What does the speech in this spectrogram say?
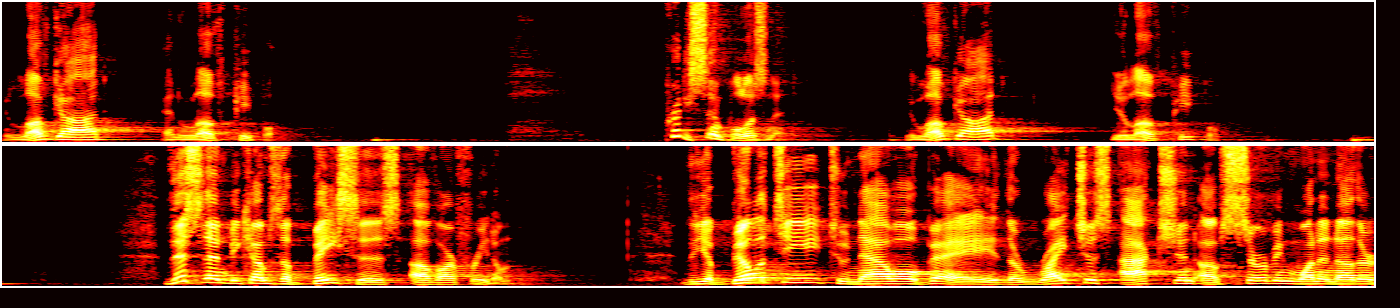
You love God and love people. Pretty simple, isn't it? You love God, you love people. This then becomes the basis of our freedom. The ability to now obey the righteous action of serving one another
